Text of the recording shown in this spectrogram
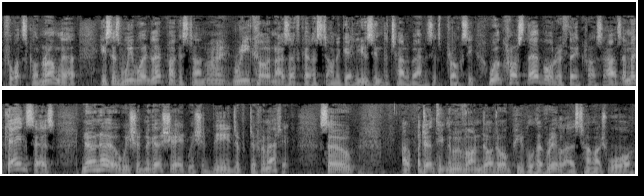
for what's gone wrong there. He says, we won't let Pakistan Right. recolonize Afghanistan again using the Taliban as its proxy. We'll cross their border if they cross ours. And McCain says, no, no, we should negotiate, we should be dip- diplomatic. So I, I don't think the MoveOn.org people have realized how much war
